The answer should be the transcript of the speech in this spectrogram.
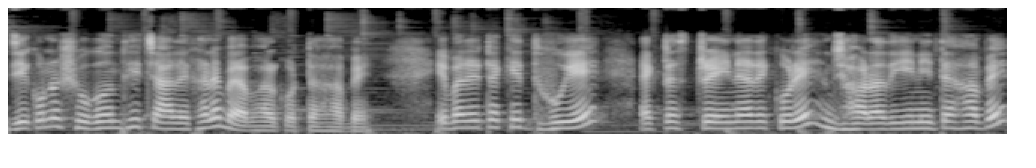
যে কোনো সুগন্ধি চাল এখানে ব্যবহার করতে হবে। এবার এটাকে ধুয়ে একটা স্ট্রেইনারে করে ঝরা দিয়ে নিতে হবে।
